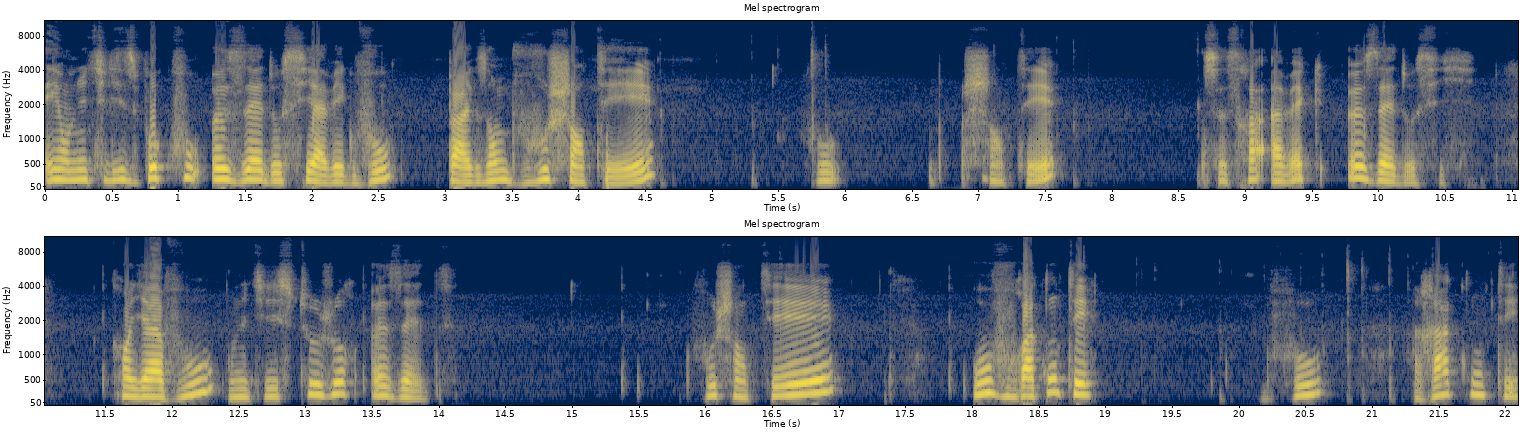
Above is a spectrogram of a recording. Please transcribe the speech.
Et on utilise beaucoup EZ aussi avec vous. Par exemple, vous chantez. Vous chantez. Ce sera avec EZ aussi. Quand il y a vous, on utilise toujours EZ. Vous chantez ou vous racontez. Vous racontez.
